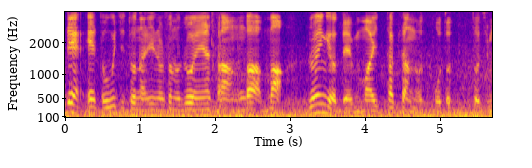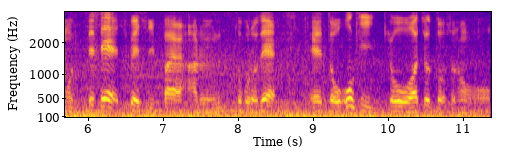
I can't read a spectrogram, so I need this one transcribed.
で、え、ー、と、うち隣のその造園屋さんが、まあ、造園業って、まあ、たくさんの土地持っててスペースいっぱいあるところで、えーと、大きい今日はちょっとその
